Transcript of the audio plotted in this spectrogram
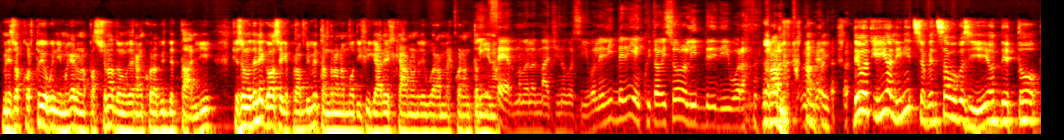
me ne sono accorto io, quindi magari un appassionato non vedrà ancora più dettagli, ci sono delle cose che probabilmente andranno a modificare il canone di Warhammer 40.000. L'inferno me lo immagino così, con le librerie in cui trovi solo libri di Warhammer 40.000. Devo dire, io all'inizio pensavo così, ho detto,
